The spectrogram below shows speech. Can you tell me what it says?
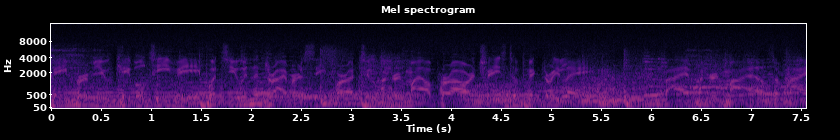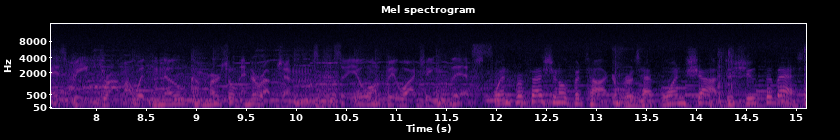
pay-per-view cable TV puts you in the driver's seat for a 200-mile-per-hour chase to victory lane. Drama with no commercial interruptions, so you won't be watching this. When professional photographers have one shot to shoot the best,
